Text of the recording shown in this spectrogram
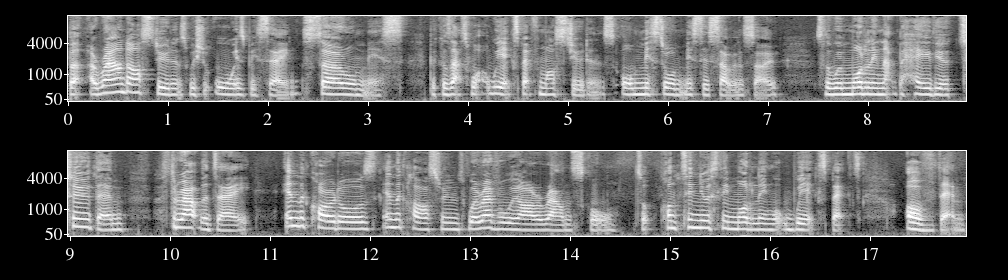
But around our students, we should always be saying Sir or Miss, because that's what we expect from our students, or Mr. or Mrs. So and so, so that we're modelling that behaviour to them throughout the day, in the corridors, in the classrooms, wherever we are around school. So continuously modelling what we expect of them.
